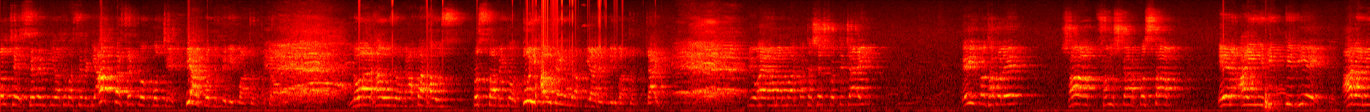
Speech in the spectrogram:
বলছে সেভেন্টি অথবা সেভেন্টি আট পার্সেন্ট লোক বলছে পিআর পদ্ধতি নির্বাচন হতে হবে। লোয়ার হাউস এবং আপার হাউস প্রস্তাবিত দুই হাউসে আমরা পিআরের নির্বাচন চাই। প্রিয় ভাই আমার আমার কথা শেষ করতে চাই। এই কথা বলে সব সংস্কার প্রস্তাব এর আইনি ভিত্তি দিয়ে আগামী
